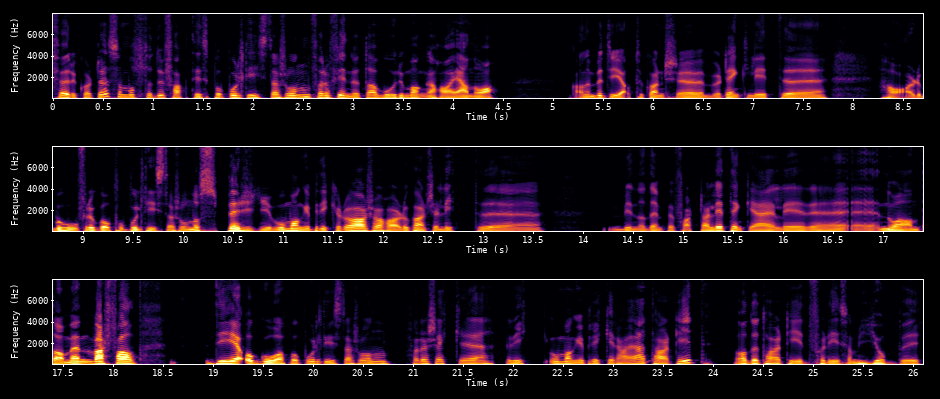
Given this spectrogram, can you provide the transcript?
førerkortet, så måtte du faktisk på politistasjonen for å finne ut av hvor mange har jeg nå kan det bety at du kanskje bør tenke litt eh, Har du behov for å gå på politistasjonen og spørre hvor mange prikker du har, så har du kanskje litt eh, Begynne å dempe farta litt, tenker jeg, eller uh, noe annet, da. Men i hvert fall. Det å gå på politistasjonen for å sjekke hvor mange prikker har jeg, tar tid. Og det tar tid for de som jobber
